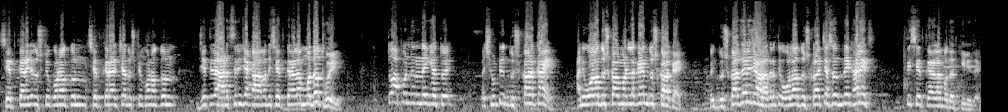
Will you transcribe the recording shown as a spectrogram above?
शेतकऱ्याच्या दृष्टिकोनातून शेतकऱ्याच्या दृष्टिकोनातून जे तिला अडचणीच्या काळामध्ये शेतकऱ्याला मदत होईल तो आपण निर्णय घेतोय. शेवटी दुष्काळ काय? आणि ओला दुष्काळ म्हटलं काय आणि दुष्काळ काय? दुष्काळ जरी झाला तर ते ओला दुष्काळाच्या संज्ञेखालीच. ती शेतकऱ्याला मदत केली जाईल.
